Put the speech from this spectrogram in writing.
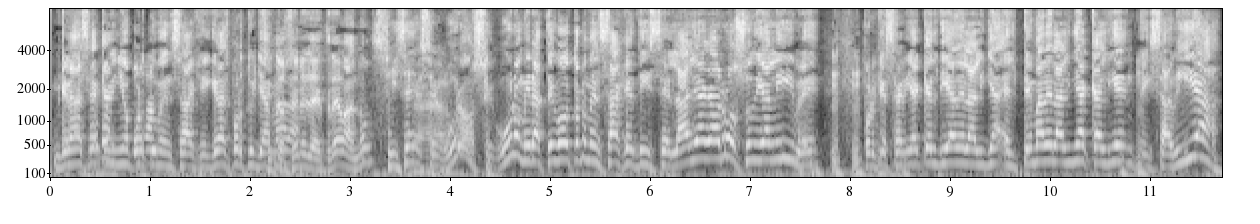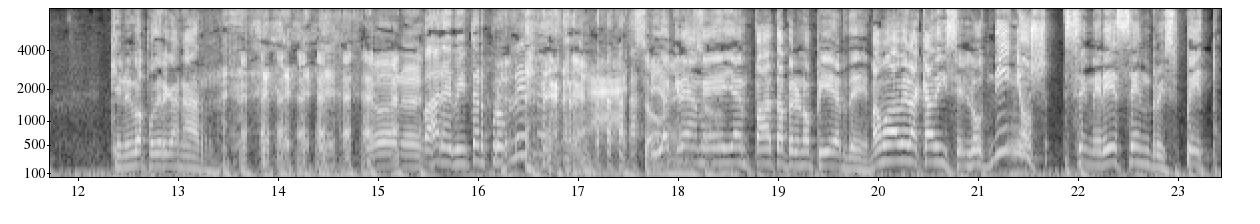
Gracias, cariño, por tu mensaje. Gracias por tu llamada. Situaciones extremas, ¿no? Sí, se- seguro, seguro. Mira, tengo otro mensaje. Dice, Lali agarró su día libre porque sabía que el día de la línea, el tema de la línea caliente y sabía que no iba a poder ganar. No, no. Para evitar problemas. Ella, créame, ella empata, pero no pierde. Vamos a ver acá, dice, los niños se merecen respeto.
